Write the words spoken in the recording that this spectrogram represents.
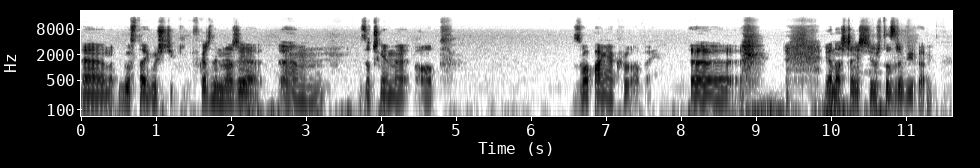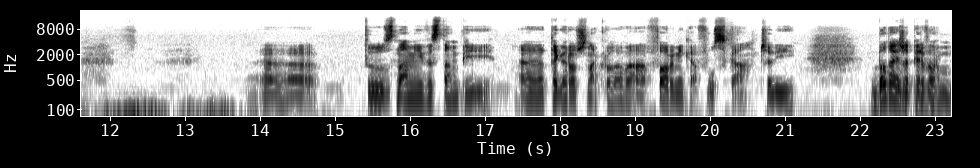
e, no, gusta i guściki. W każdym razie em, zaczniemy od złapania królowej. E, ja na szczęście już to zrobiłem. E, tu z nami wystąpi e, tegoroczna królowa Formika Fuska, czyli bodajże pierwom,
